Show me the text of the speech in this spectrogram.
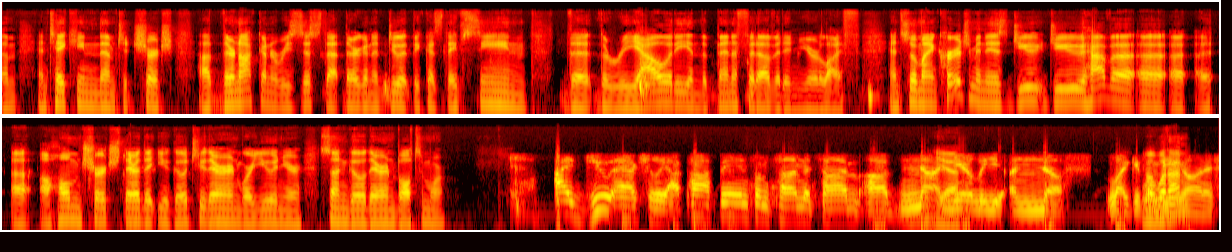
them and taking them to church, uh, they're not going to resist that. They're going to do it because they've seen the the reality and the benefit of it in your life. And so my encouragement is: do you do you have a a, a, a home church there that you go to there, and where you and your son go there in Baltimore? I do actually. I pop in from time to time. Uh, not yeah. nearly enough. Like if well, I'm being I'm, honest.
